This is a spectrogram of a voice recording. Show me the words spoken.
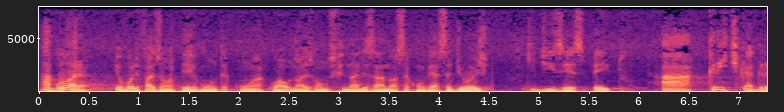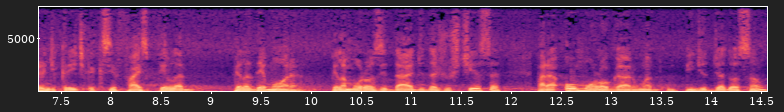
Agora, eu vou lhe fazer uma pergunta com a qual nós vamos finalizar a nossa conversa de hoje, que diz respeito à crítica, a grande crítica que se faz pela, pela demora, pela morosidade da justiça para homologar uma, um pedido de adoção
